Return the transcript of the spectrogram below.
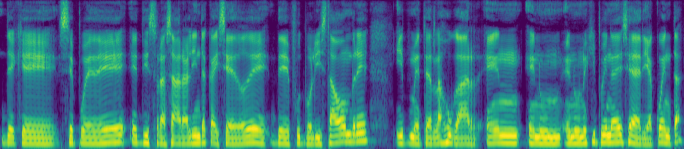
de que se puede eh, disfrazar a Linda Caicedo de, de futbolista hombre y meterla a jugar en, en, un, en un equipo y nadie se daría cuenta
